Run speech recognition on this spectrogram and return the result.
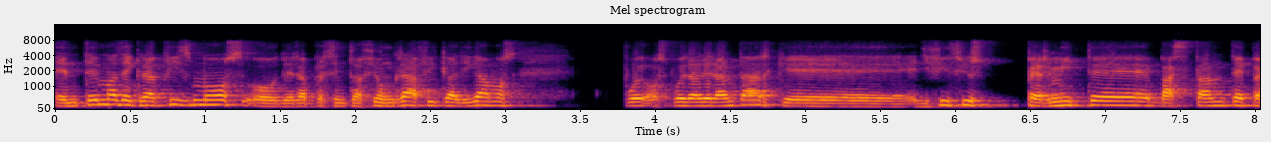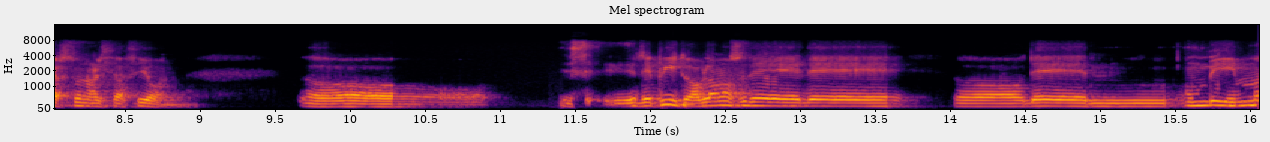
En tema de grafismos o de representación gráfica, digamos, pues os puedo adelantar que Edificios permite bastante personalización. Repito, hablamos de mm, un BIM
